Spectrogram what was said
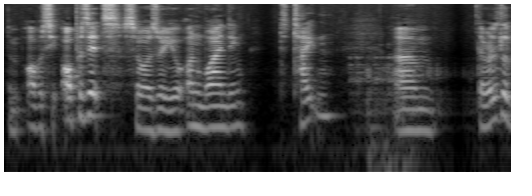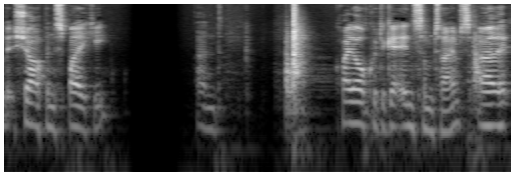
them obviously opposites, so as you're unwinding to tighten. Um, they're a little bit sharp and spiky, and quite awkward to get in sometimes. Uh,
